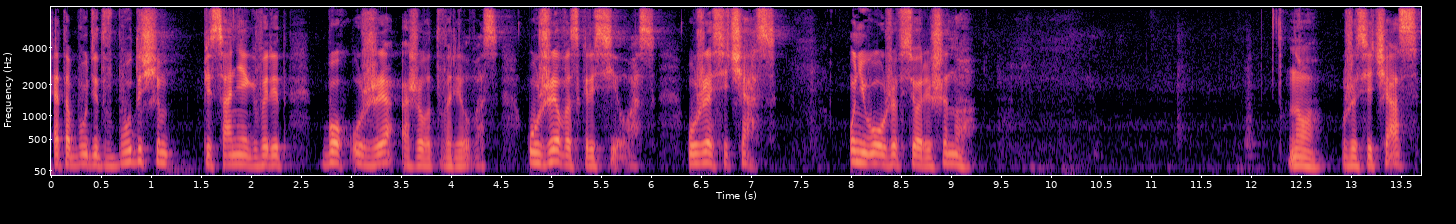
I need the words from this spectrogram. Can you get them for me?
Это будет в будущем. Писание говорит, Бог уже оживотворил вас, уже воскресил вас, уже сейчас. У Него уже все решено. Но уже сейчас,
